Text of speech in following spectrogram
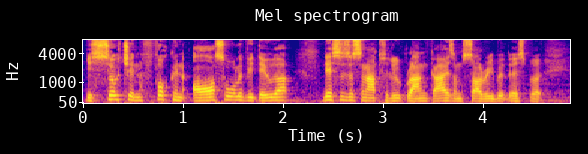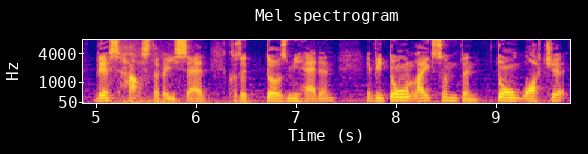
You're such a fucking arsehole if you do that. This is just an absolute rant, guys. I'm sorry about this, but this has to be said because it does me head in. If you don't like something, don't watch it.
